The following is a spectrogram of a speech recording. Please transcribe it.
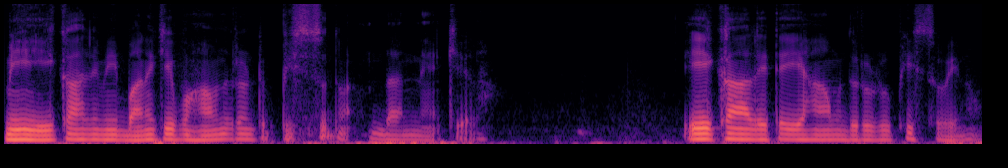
මේ ඒ කාලේ මේ බණ කියපු හාමුදුරන්ට පිස්සු දන්නේ කියලා. ඒ කාලෙට ඒ හාමුදුරුරු පිස්සු වෙනවා.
